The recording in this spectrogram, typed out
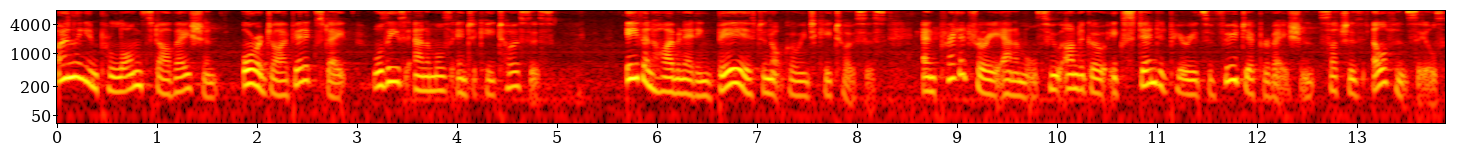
Only in prolonged starvation or a diabetic state will these animals enter ketosis. Even hibernating bears do not go into ketosis, and predatory animals who undergo extended periods of food deprivation, such as elephant seals,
